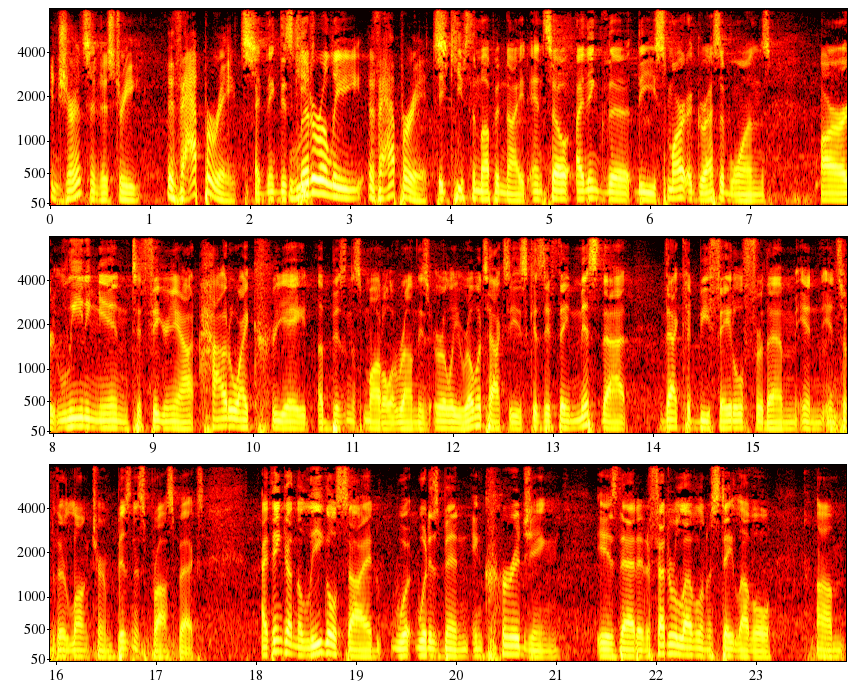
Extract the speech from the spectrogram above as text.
insurance industry evaporates. I think this keeps- literally evaporates. it keeps them up at night. And so I think the the smart, aggressive ones are leaning in to figuring out how do I create a business model around these early robotaxis because if they miss that, that could be fatal for them in, in sort of their long term business prospects. I think on the legal side, what, what has been encouraging is that at a federal level and a state level, um,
